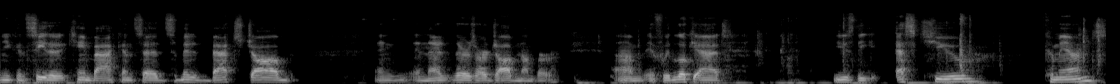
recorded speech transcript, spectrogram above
And you can see that it came back and said submitted batch job and, and that, there's our job number. Um, if we look at use the squeue command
